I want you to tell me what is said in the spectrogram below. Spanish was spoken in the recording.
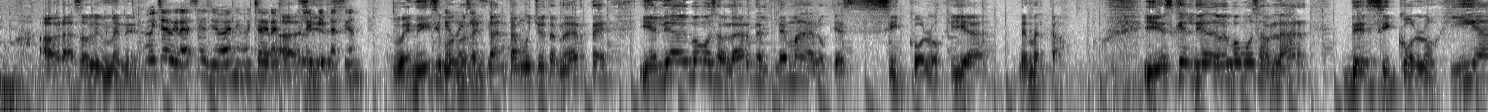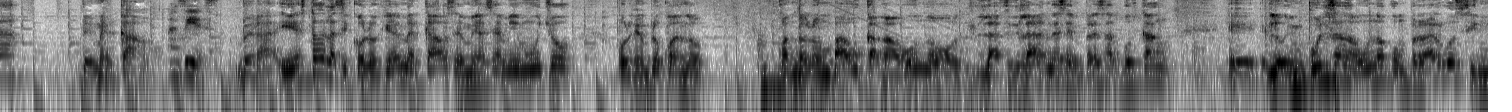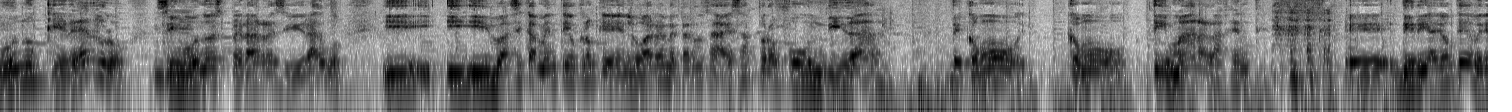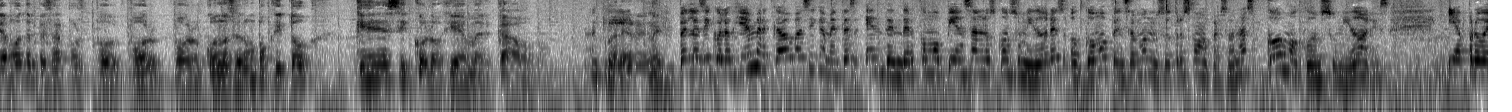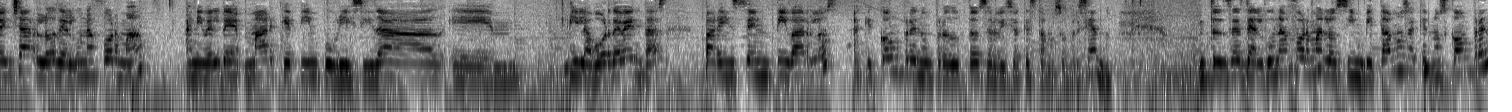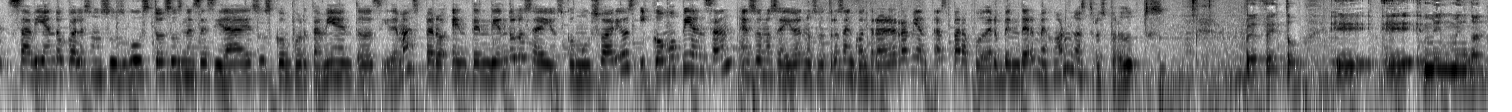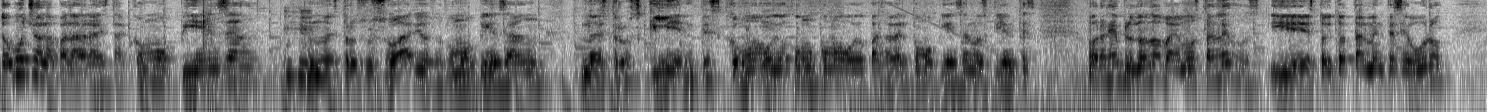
abrazo, bienvenido. Muchas gracias, Giovanni, muchas gracias por la invitación. Buenísimo, nos encanta mucho tenerte. Y el día de hoy vamos a hablar del tema de lo que es psicología de mercado. Y es que el día de hoy vamos a hablar de psicología de mercado. Así es. ¿Verdad? Y esto de la psicología de mercado se me hace a mí mucho, por ejemplo, cuando, cuando lo embaucan a uno, las grandes empresas buscan eh, lo impulsan a uno a comprar algo sin uno quererlo, sin uno esperar recibir algo. Y, básicamente yo creo que en lugar de meternos a esa profundidad de cómo, cómo timar a la gente, eh, diría yo que deberíamos de empezar por, por, por conocer un poquito qué es psicología de mercado. Pues la psicología de mercado básicamente es entender cómo piensan los consumidores o cómo pensamos nosotros como personas como consumidores y aprovecharlo de alguna forma a nivel de marketing, publicidad em, y labor de ventas para incentivarlos a que compren un producto o servicio que estamos ofreciendo. Entonces, de alguna forma los invitamos a que nos compren sabiendo cuáles son sus gustos, sus necesidades, sus comportamientos y demás, pero entendiéndolos a ellos como usuarios y cómo piensan, eso nos ayuda a nosotros a encontrar herramientas para poder vender mejor nuestros productos. Perfecto. Eh, eh, me, encantó mucho la palabra esta, cómo piensan nuestros usuarios o cómo piensan nuestros clientes. ¿Cómo hago yo, cómo, cómo hago yo para saber cómo piensan los clientes? Por ejemplo, no nos vayamos tan lejos y estoy totalmente seguro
